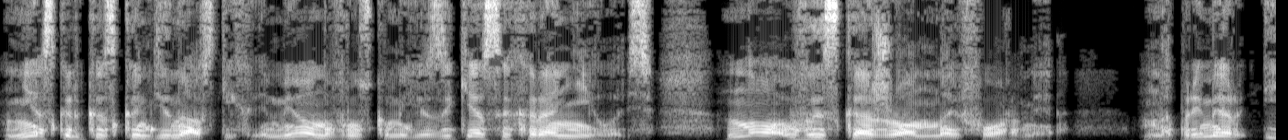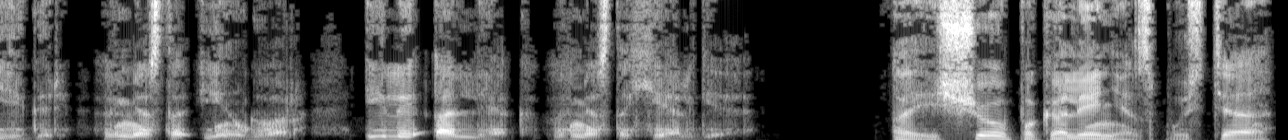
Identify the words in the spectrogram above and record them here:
Несколько скандинавских имен в русском языке сохранилось, но в искаженной форме. Например, Игорь вместо Ингвар или Олег вместо Хельги. А еще поколения спустя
